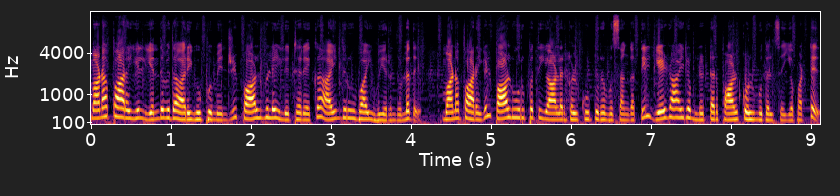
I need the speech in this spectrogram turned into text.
மணப்பாறையில் எந்தவித அறிவிப்புமின்றி பால் விலை லிட்டருக்கு ஐந்து ரூபாய் உயர்ந்துள்ளது. மணப்பாறையில் பால் உற்பத்தியாளர்கள் கூட்டுறவு சங்கத்தில் ஏழாயிரம் லிட்டர் பால் கொள்முதல் செய்யப்பட்டு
